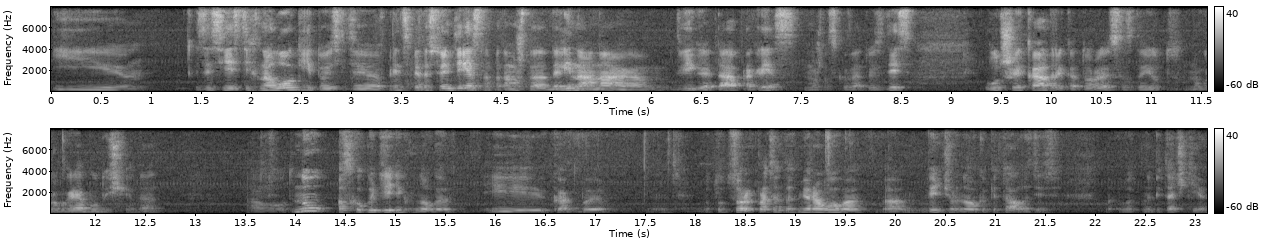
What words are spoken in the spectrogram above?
и здесь есть технологии, то есть, э, в принципе, это все интересно, потому что долина, она двигает, да, прогресс, можно сказать. То есть здесь лучшие кадры, которые создают, ну, грубо говоря, будущее, да. Вот. Ну, поскольку денег много, и как бы вот тут 40% мирового а, венчурного капитала здесь, вот на пятачке.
